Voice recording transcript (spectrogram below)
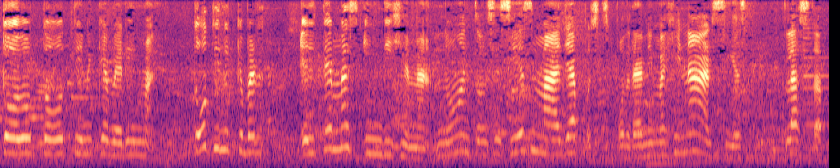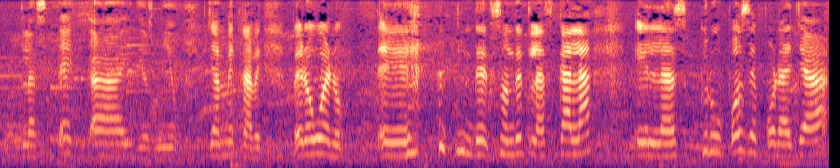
todo todo tiene que ver todo tiene que ver el tema es indígena, ¿no? Entonces, si es maya, pues podrán imaginar. Si es tlaxteca, ay, Dios mío, ya me trabé. Pero bueno, eh, son de Tlaxcala, en los grupos de por allá,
